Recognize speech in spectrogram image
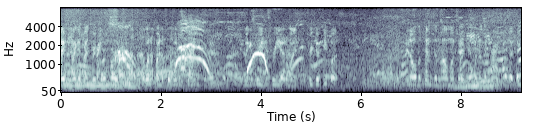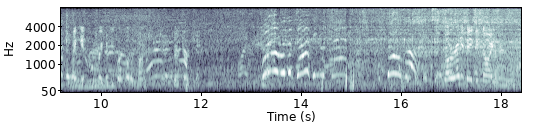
I mean, I get my three bucks. I want to find a 400 crank, make a three to three out of my 350, but it all depends on how much I have to spend on the crank. I can get 350 parts all the time. They're dirt cheap. Put over the deck in the thing! It's over! It's already making noises.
